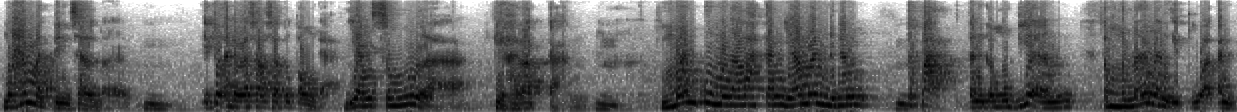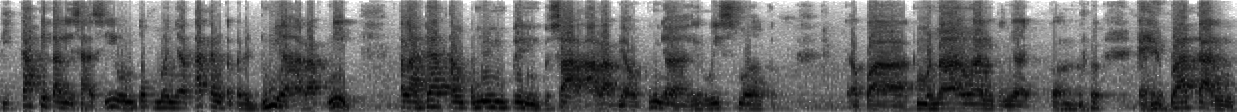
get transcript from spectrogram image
Muhammad bin Salman Hmm. itu adalah salah satu tonggak yang semula diharapkan Hmm. Mampu mengalahkan Yaman dengan Hmm. cepat. Dan kemudian kemenangan itu akan dikapitalisasi untuk menyatakan kepada dunia Arab nih telah datang pemimpin besar Arab yang punya heroisme ke- apa kemenangan punya ke- kehebatan.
